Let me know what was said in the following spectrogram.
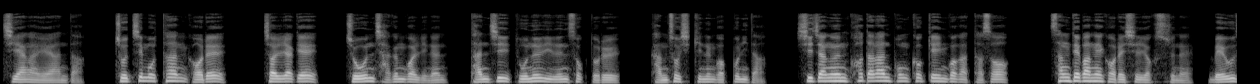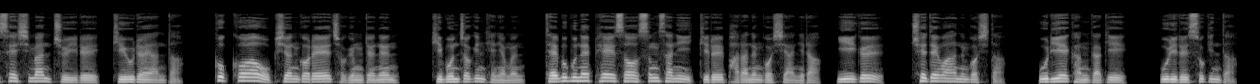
지향하여야 한다. 좋지 못한 거래, 전략의 좋은 자금 관리는 단지 돈을 잃는 속도를 감소시키는 것뿐이다. 시장은 커다란 폰커 게임과 같아서 상대방의 거래 실력 수준에 매우 세심한 주의를 기울여야 한다. 포커와 옵션 거래에 적용되는 기본적인 개념은 대부분의 패에서 승산이 있기를 바라는 것이 아니라 이익을 최대화하는 것이다. 우리의 감각이 우리를 속인다.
